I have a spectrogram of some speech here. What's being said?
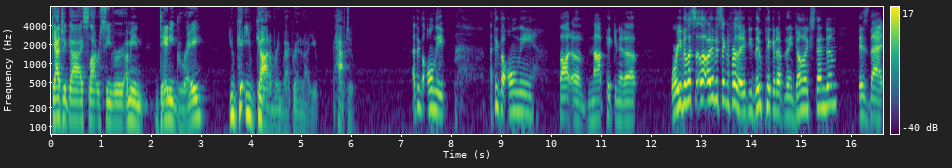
gadget guy, slot receiver. I mean, Danny Gray. You get you gotta bring back Brandon Aiyuk. Have to. I think the only, I think the only thought of not picking it up, or even let's or even take it further, if you do pick it up and they don't extend him, is that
